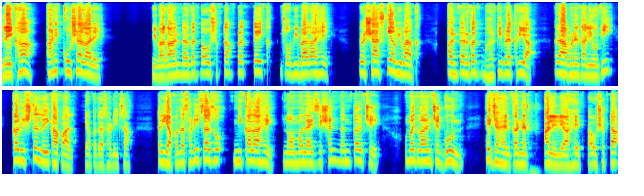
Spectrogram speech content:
लेखा आणि कोशागारे. विभागांतर्गत पाहू शकता प्रत्येक जो विभाग आहे प्रशासकीय विभाग. अंतर्गत भरती प्रक्रिया राबवण्यात आली होती कनिष्ठ लेखापाल या पदासाठीचा. तर या पदासाठीचा जो निकाल आहे नॉर्मलायझेशन नंतरचे उमेदवारांचे गुण हे जाहीर करण्यात आलेले आहेत. पाहू शकता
